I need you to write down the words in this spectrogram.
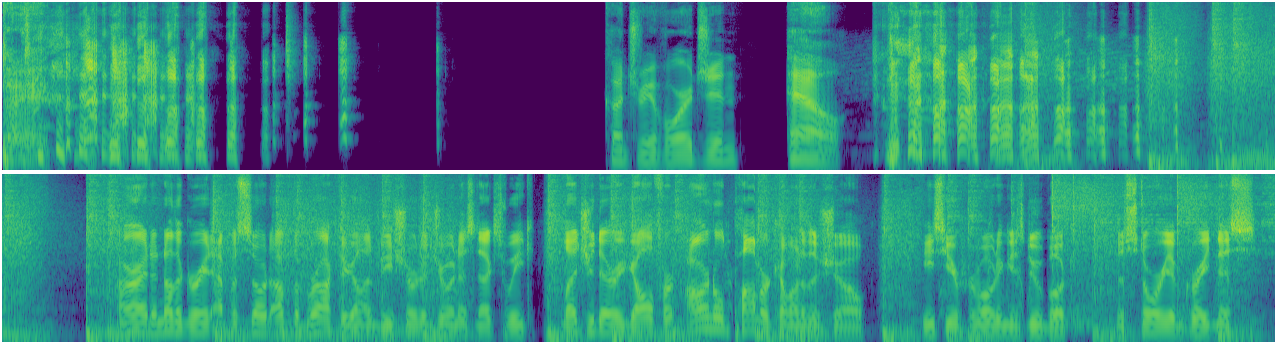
Bang. Country of origin. Hell. All right, another great episode of the Broctagon. Be sure to join us next week. Legendary golfer Arnold Palmer coming to the show. He's here promoting his new book, The Story of Greatness,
